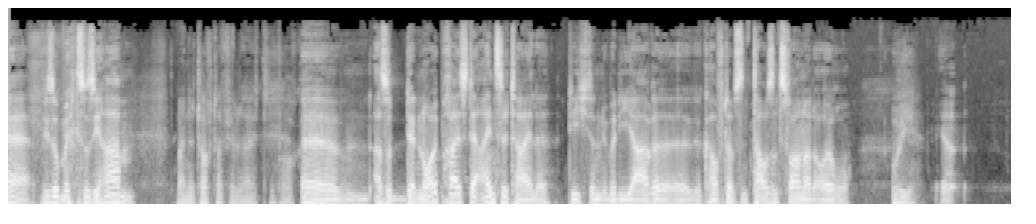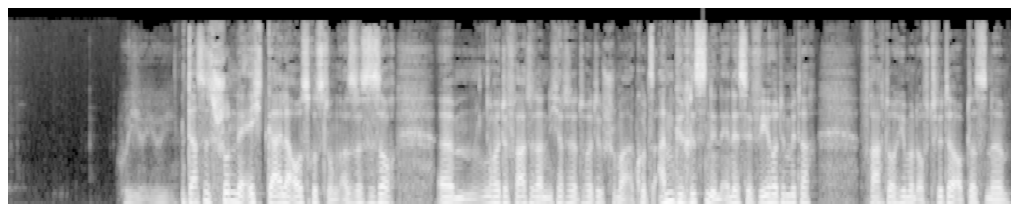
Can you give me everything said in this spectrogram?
Wieso möchtest du sie haben? Meine Tochter vielleicht. Äh, also der Neupreis der Einzelteile, die ich dann über die Jahre äh, gekauft habe, sind 1200 Euro. Ui. Ja. Uiuiui. Das ist schon eine echt geile Ausrüstung. Also das ist auch, ähm, heute fragte dann, ich hatte das heute schon mal kurz angerissen in NSFW heute Mittag, fragte auch jemand auf Twitter, ob das eine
